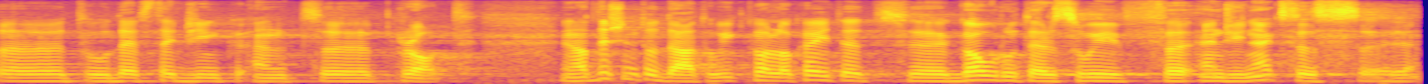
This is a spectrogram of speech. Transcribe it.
uh, to dev staging and prod. In addition to that, we co-located uh, Go routers with uh, Nginx uh,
